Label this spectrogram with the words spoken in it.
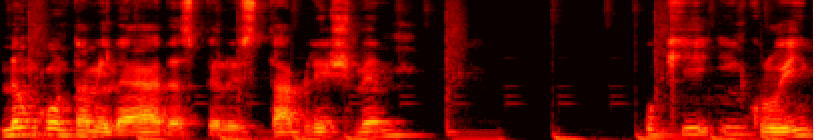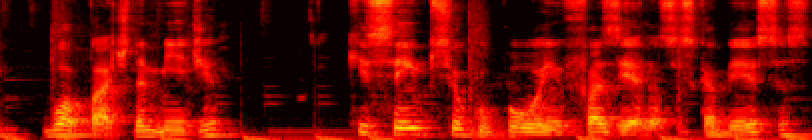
não contaminadas pelo establishment, o que inclui boa parte da mídia, que sempre se ocupou em fazer nossas cabeças,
